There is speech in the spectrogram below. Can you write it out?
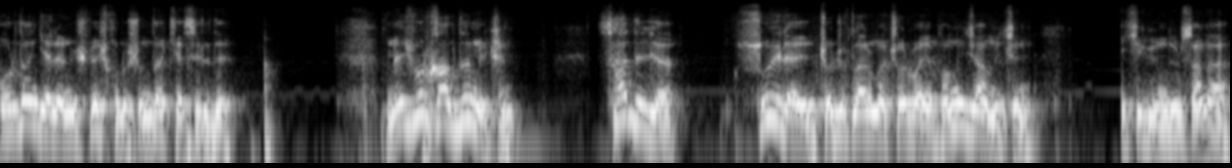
Oradan gelen 3-5 kuruşum da kesildi. Mecbur kaldığım için sadece su ile çocuklarıma çorba yapamayacağım için iki gündür sana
